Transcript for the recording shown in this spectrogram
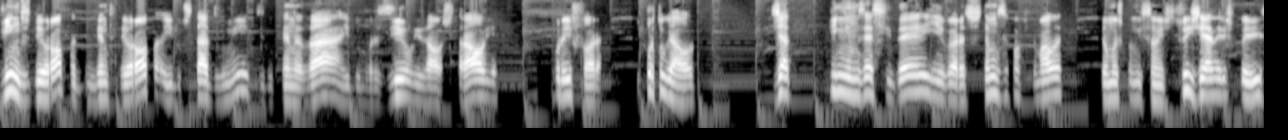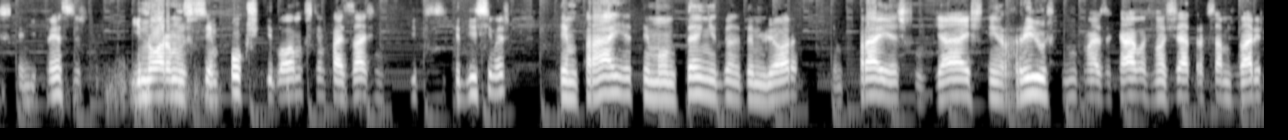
vindos da Europa, dentro da Europa e dos Estados Unidos, e do Canadá, e do Brasil, e da Austrália, por aí fora. E Portugal, já tínhamos essa ideia e agora estamos a confirmá-la, tem umas condições sui generis para isso, tem diferenças enormes em poucos quilómetros, tem paisagens diversificadíssimas. Tem praia, tem montanha da, melhor, tem praias fluviais, tem rios que nunca mais acabam. Nós já atravessámos vários.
